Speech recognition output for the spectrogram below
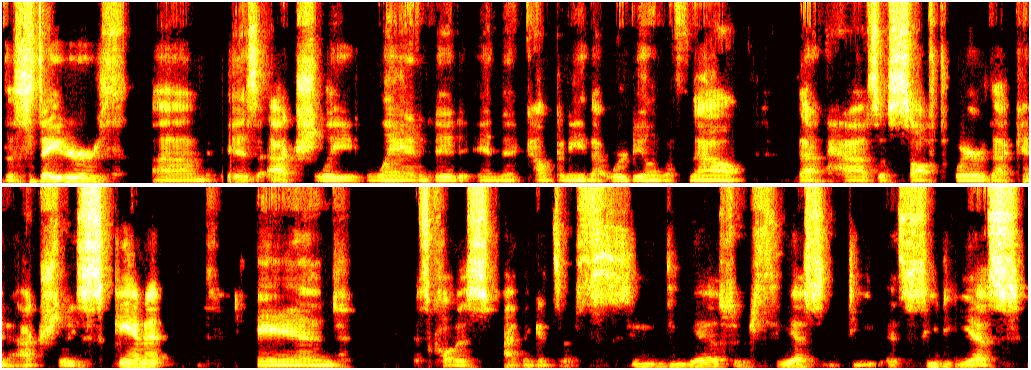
the stators um, is actually landed in the company that we're dealing with now that has a software that can actually scan it and it's called as I think it's a CDS or CSD a CDS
